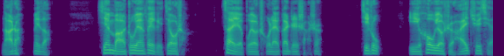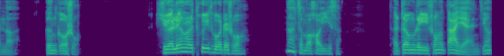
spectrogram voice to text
拿着，妹子，先把住院费给交上，再也不要出来干这傻事记住，以后要是还缺钱呢，跟哥说。”雪灵儿推脱着说：“那怎么好意思？”他睁着一双大眼睛，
